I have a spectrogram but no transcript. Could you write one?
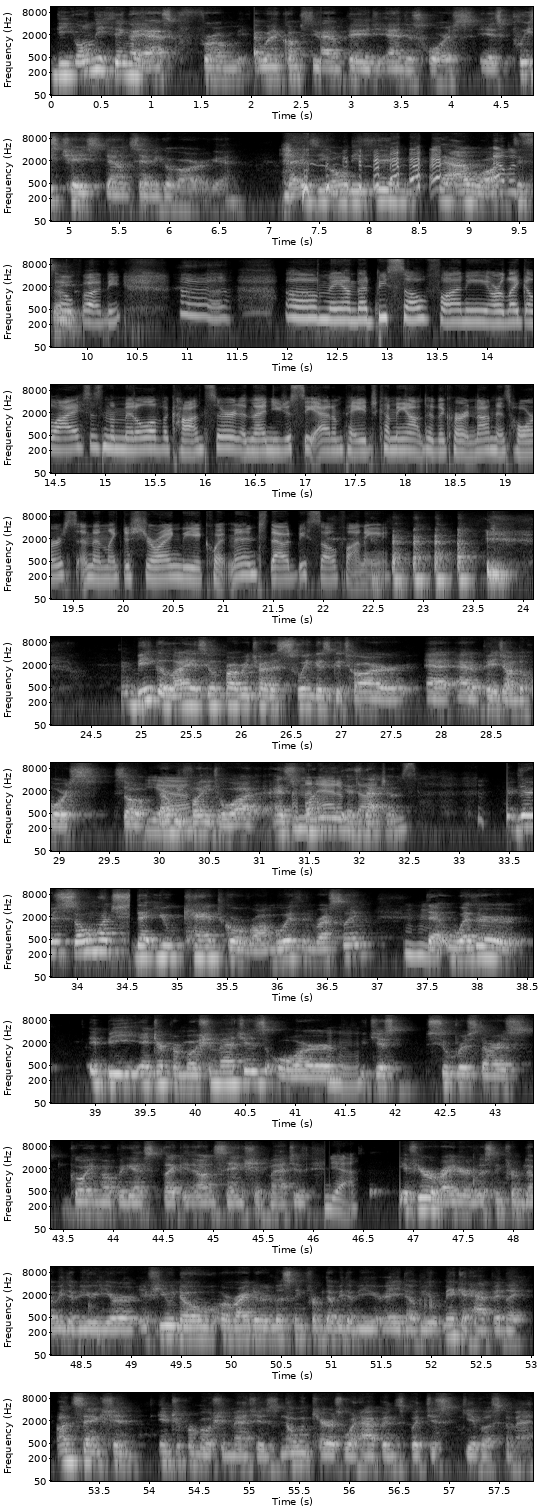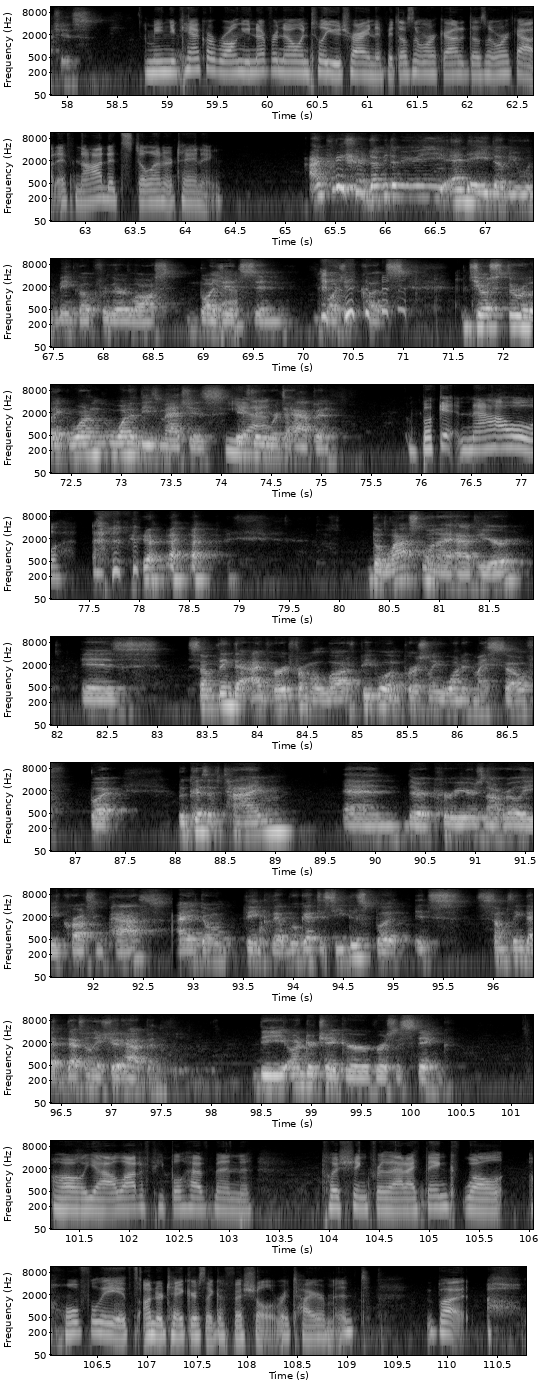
The only thing I ask from when it comes to Adam Page and his horse is please chase down Sammy Guevara again. That is the only thing that I want that was to so see. funny. oh man, that'd be so funny. Or like Elias is in the middle of a concert and then you just see Adam Page coming out to the curtain on his horse and then like destroying the equipment. That would be so funny. Being Elias, he'll probably try to swing his guitar at Adam Page on the horse. So that would be funny to watch. As and funny as dodges. that, there's so much that you can't go wrong with in wrestling. Mhm. that whether it be inter-promotion matches or Mhm. just superstars going up against like in unsanctioned matches Yeah. if you're a writer listening from WWE or if you know a writer listening from WWE or AEW, make it happen. Like unsanctioned inter-promotion matches. No one cares what happens, but just give us the matches. I mean, you can't go wrong. You never know until you try. And if it doesn't work out, it doesn't work out. If not, it's still entertaining. I'm pretty sure WWE and AEW would make up for their lost budgets and budget cuts just through like one one of these matches if they were to happen. Book it now. the last one I have here is something that I've heard from a lot of people and personally wanted myself, but because of time and their careers not really crossing paths, I don't think that we'll get to see this, but it's something that definitely should happen. The Undertaker versus Sting. Oh, yeah. A lot of people have been pushing for that. I think, well, hopefully it's Undertaker's like official retirement. But, oh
